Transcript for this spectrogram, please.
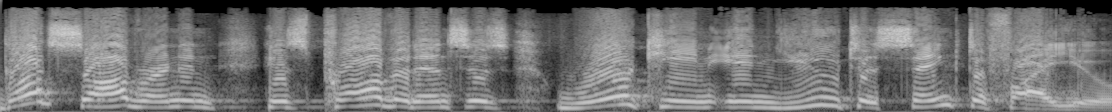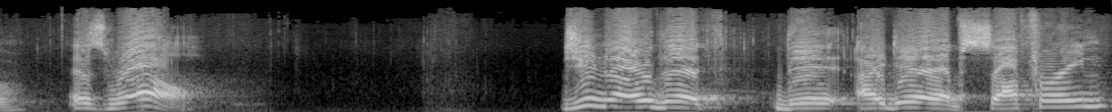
God's sovereign and his providence is working in you to sanctify you as well. Do you know that the idea of suffering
